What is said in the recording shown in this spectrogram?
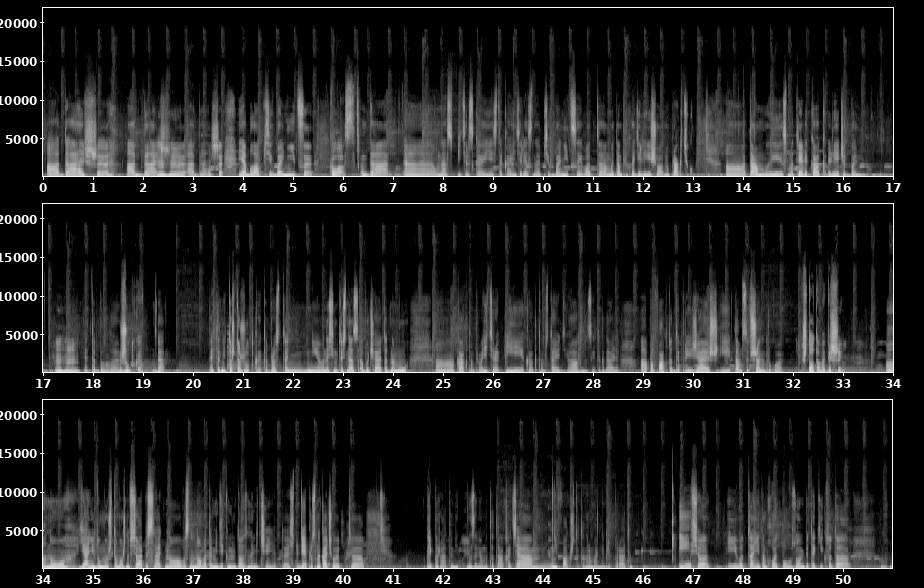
А дальше, а дальше, Мгм. а дальше я была в психбольнице. Класс. Да, а, у нас питерская есть такая интересная психбольница, и вот а, мы там проходили еще одну практику. А, Там мы смотрели, как лечат больных. Мгм. Это было... Жутко. Да. Это не то, что жутко, это просто невыносимо. То есть нас обучают одному, а, как там проводить терапии, как там ставить диагнозы и так далее. А по факту ты приезжаешь, и там совершенно другое. Что там, опиши. А, ну, я не думаю, что можно все описать, но в основном это медикаментозное лечение. То есть людей просто накачивают э, препаратами, назовем это так, хотя не факт, что это нормальные препараты. И все. И вот они там ходят полузомби такие. Кто-то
